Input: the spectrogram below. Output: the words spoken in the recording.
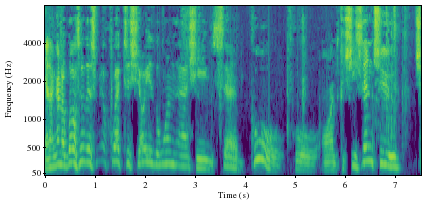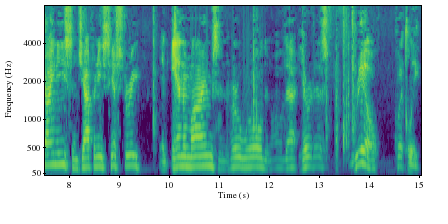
and I'm going to go through this real quick to show you the one that she said cool, cool on, because she's into Chinese and Japanese history and animimes in her world and all of that. Here it is, real quickly.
